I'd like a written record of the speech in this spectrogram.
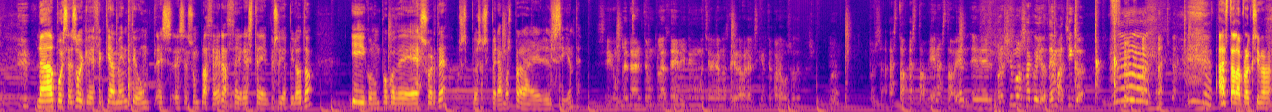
Nada, pues eso, que efectivamente un, es, es, un placer hacer este episodio piloto y con un poco de suerte os, os esperamos para el siguiente. Sí, completamente un placer y tengo muchas ganas de grabar el siguiente para vosotros. Bueno, pues ha estado, ha estado bien, ha estado bien. El próximo saco yo tema, chicos. Hasta la próxima.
